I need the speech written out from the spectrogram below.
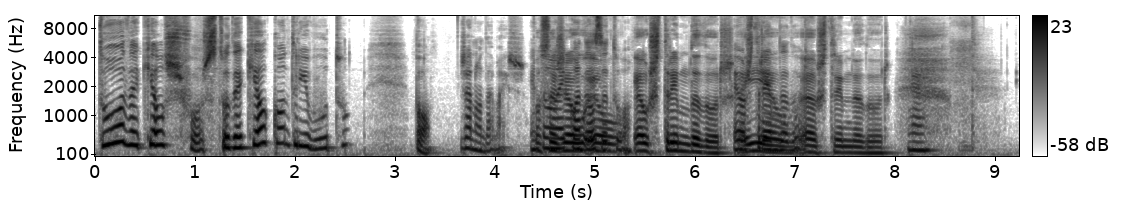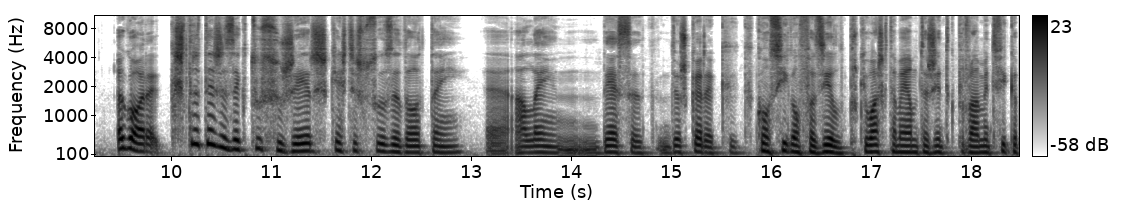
todo aquele esforço, todo aquele contributo, bom, já não dá mais. Ou Então seja, é quando o, eles é, o, atuam. é o extremo da dor. É o extremo é da o, dor. É o extremo da dor. É. Agora, que estratégias é que tu sugeres que estas pessoas adotem, eh, além dessa, Deus queira que, que consigam fazê-lo, porque eu acho que também há muita gente que provavelmente fica,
